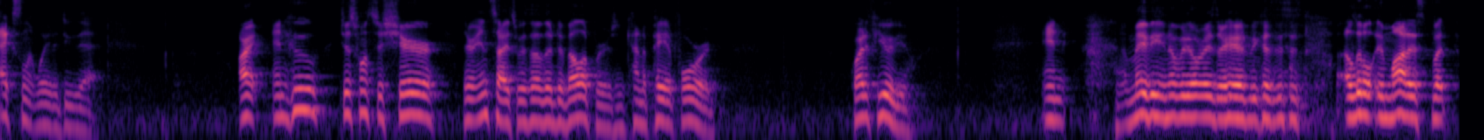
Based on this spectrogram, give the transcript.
excellent way to do that. All right, and who just wants to share their insights with other developers and kind of pay it forward? Quite a few of you. And maybe nobody will raise their hand because this is a little immodest, but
